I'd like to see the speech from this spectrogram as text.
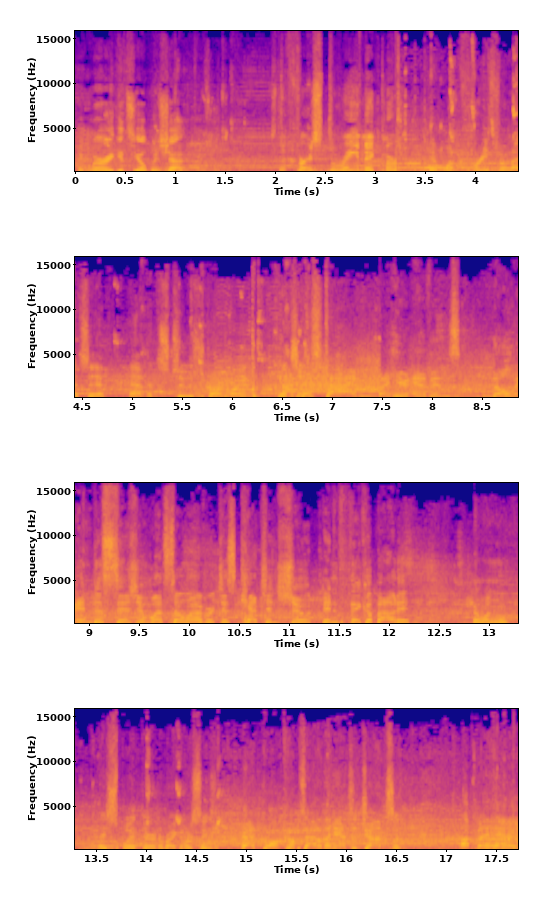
McMurray gets the open shot. The first three, McMurray. Hit one free throw. That's it. Evans, two, struggling. Not this time. Right here, Evans. No indecision whatsoever. Just catch and shoot. Didn't think about it. They split during the regular season. That ball comes out of the hands of Johnson. Up ahead.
